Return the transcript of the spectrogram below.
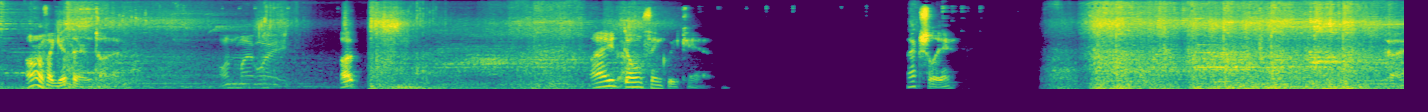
I don't know if I get there in time. On my way. But I don't think we can. Actually. Okay.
